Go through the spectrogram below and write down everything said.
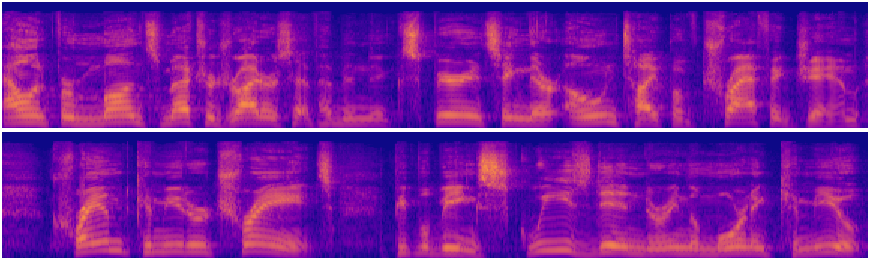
Alan, for months, Metra riders have been experiencing their own type of traffic jam, crammed commuter trains, people being squeezed in during the morning commute.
